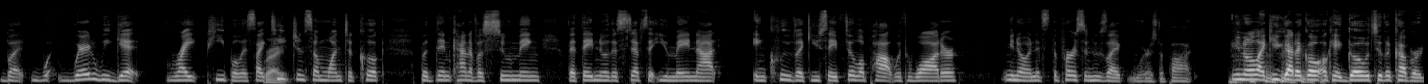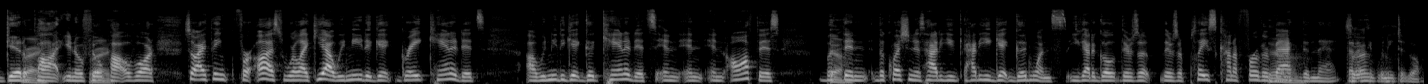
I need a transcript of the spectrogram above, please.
but wh- where do we get right people? It's like Right. teaching someone to cook, but then kind of assuming that they know the steps that you may not include. Like you say, fill a pot with water, you know, and it's the person who's like, "Where's the pot?" You know, like you got to go, okay, go to the cupboard, get a pot, you know, fill a Right. pot with water. So I think for us, we're like, yeah, we need to get great candidates. Uh, we need to get good candidates in, in, in office. But Yeah. then the question is, how do you how do you get good ones? You got to go. There's a there's a place kind of further back than that So that I think we need to go.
